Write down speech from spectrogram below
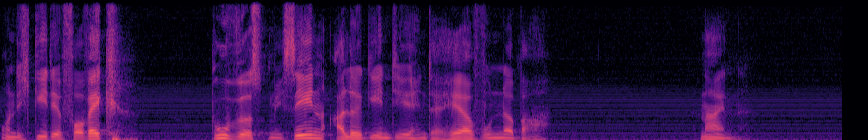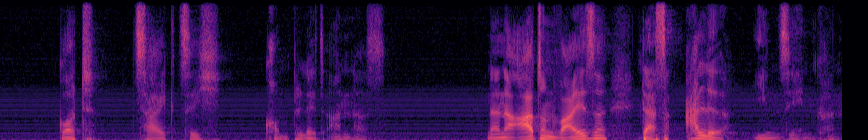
und ich gehe dir vorweg. Du wirst mich sehen, alle gehen dir hinterher, wunderbar. Nein, Gott zeigt sich komplett anders. In einer Art und Weise, dass alle ihn sehen können.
